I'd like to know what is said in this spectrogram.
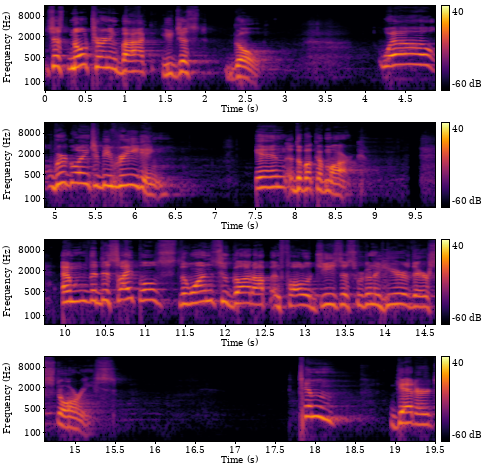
Just no turning back, you just go. Well, we're going to be reading in the book of Mark. And the disciples, the ones who got up and followed Jesus, we're going to hear their stories. Tim Geddert,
